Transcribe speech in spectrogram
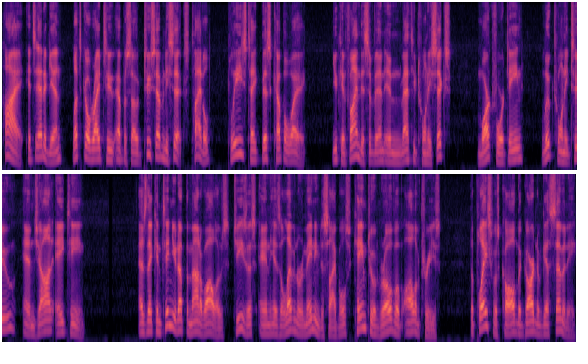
Hi, it's Ed again. Let's go right to episode 276, titled, Please Take This Cup Away. You can find this event in Matthew 26, Mark 14, Luke 22, and John 18. As they continued up the Mount of Olives, Jesus and his eleven remaining disciples came to a grove of olive trees. The place was called the Garden of Gethsemane.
